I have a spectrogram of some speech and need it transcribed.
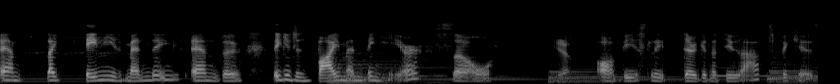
and like they need mending and uh, they can just buy mending here so Yep. obviously they're gonna do that because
